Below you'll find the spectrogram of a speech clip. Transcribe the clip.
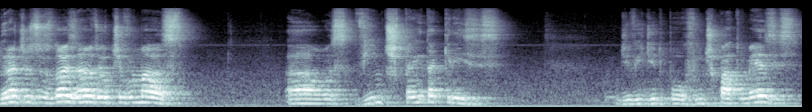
Durante esses dois anos eu tive umas, uh, umas 20, 30 crises dividido por 24 meses,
